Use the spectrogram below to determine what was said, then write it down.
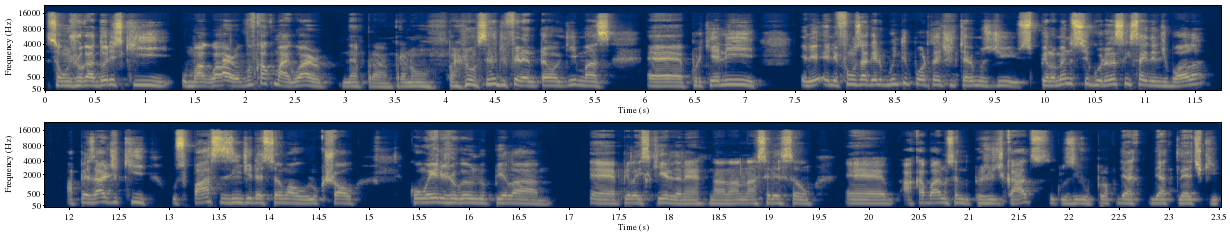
são jogadores que o Maguire, vou ficar com o Maguire, né, para não, não ser o diferentão aqui, mas é, porque ele, ele, ele foi um zagueiro muito importante em termos de, pelo menos, segurança em saída de bola, apesar de que os passes em direção ao Luke Shaw, com ele jogando pela, é, pela esquerda, né, na, na, na seleção, é, acabaram sendo prejudicados, inclusive o próprio The Athletic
